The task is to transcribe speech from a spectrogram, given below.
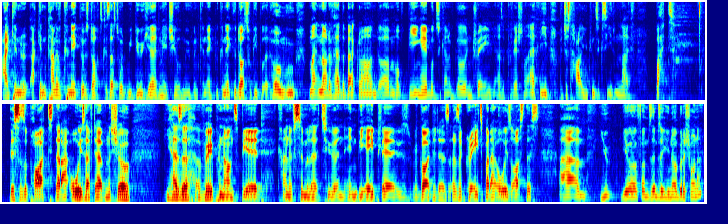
I can I can kind of connect those dots because that's what we do here at MedShield Movement Connect. We connect the dots for people at home who might not have had the background um, of being able to kind of go and train as a professional athlete, but just how you can succeed in life. But this is a part that I always have to have in the show. He has a, a very pronounced beard kind of similar to an NBA player who's regarded as, as a great, but I always ask this. Um, you you're from Zimza, you know a bit of Shona?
